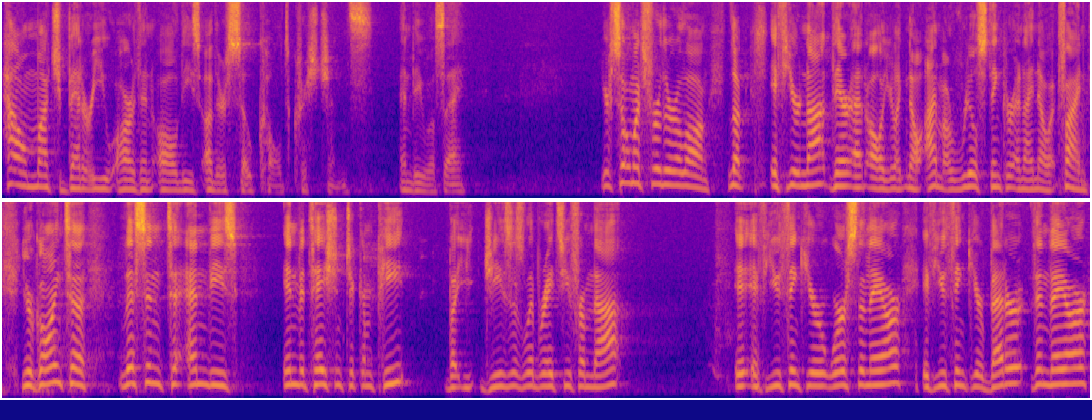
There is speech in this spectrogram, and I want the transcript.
how much better you are than all these other so called Christians. Envy will say. You're so much further along. Look, if you're not there at all, you're like, no, I'm a real stinker and I know it. Fine. You're going to listen to envy's invitation to compete, but Jesus liberates you from that. If you think you're worse than they are, if you think you're better than they are,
